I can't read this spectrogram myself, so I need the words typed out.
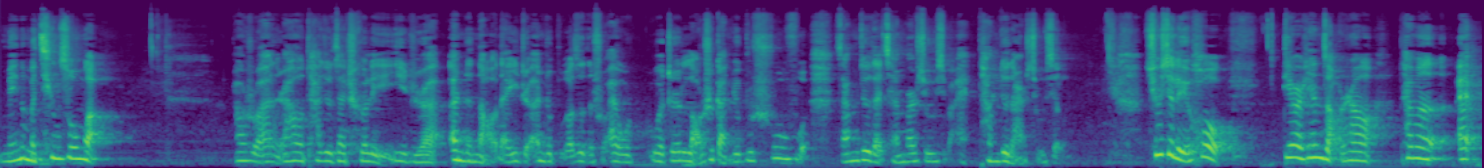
没那么轻松了。然后说，然后他就在车里一直摁着脑袋，一直摁着脖子的说：“哎，我我这老是感觉不舒服，咱们就在前边休息吧。”哎，他们就在那休息了。休息了以后，第二天早上。他们哎，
